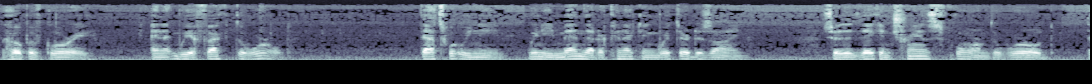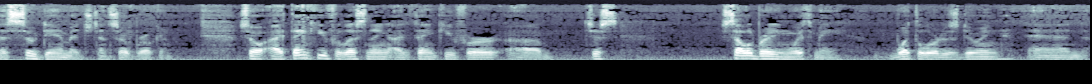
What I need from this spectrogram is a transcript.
the hope of glory, and we affect the world. That's what we need. We need men that are connecting with their design so that they can transform the world that's so damaged and so broken. So I thank you for listening. I thank you for um, just celebrating with me what the Lord is doing. And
